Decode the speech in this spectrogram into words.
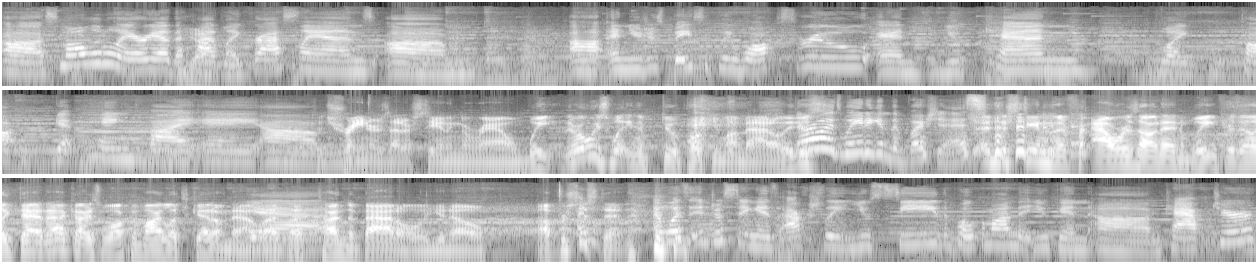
uh, small little area that Yeah. had like grasslands, um, uh, and you just basically walk through, and you can like talk, get pinged by a um, The trainers that are standing around, wait, they're always waiting to do a Pokemon battle. They They're just always waiting in the bushes. they're just standing there for hours on end, waiting for. They're like, that that guy's walking by. Let's get him now. Let- Yeah. That's time to battle. You know, uh, persistent. and what's interesting is actually you see the Pokemon that you can um, capture.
